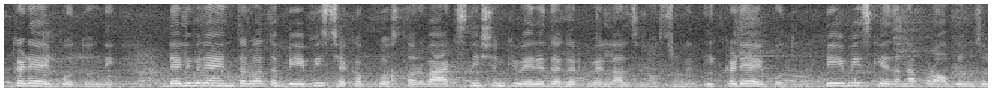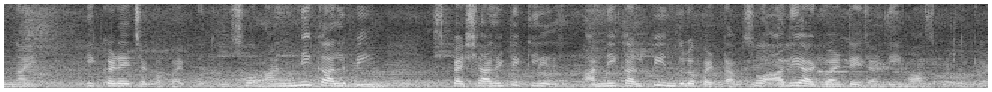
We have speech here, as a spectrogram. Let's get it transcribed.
ఇక్కడే అయిపోతుంది. డెలివరీ అయిన తర్వాత బేబీస్ చెకప్కి వస్తారు వ్యాక్సినేషన్కి వేరే దగ్గరికి వెళ్ళాల్సిన అవసరం లేదు. ఇక్కడే అయిపోతుంది. బేబీస్కి ఏదైనా ప్రాబ్లమ్స్ ఉన్నాయి ఇక్కడే చెకప్ అయిపోతుంది. సో అన్నీ కలిపి స్పెషాలిటీ క్లి అన్నీ కలిపి ఇందులో పెట్టాం. సో అది అడ్వాంటేజ్ అండి. ఈ హాస్పిటల్కి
